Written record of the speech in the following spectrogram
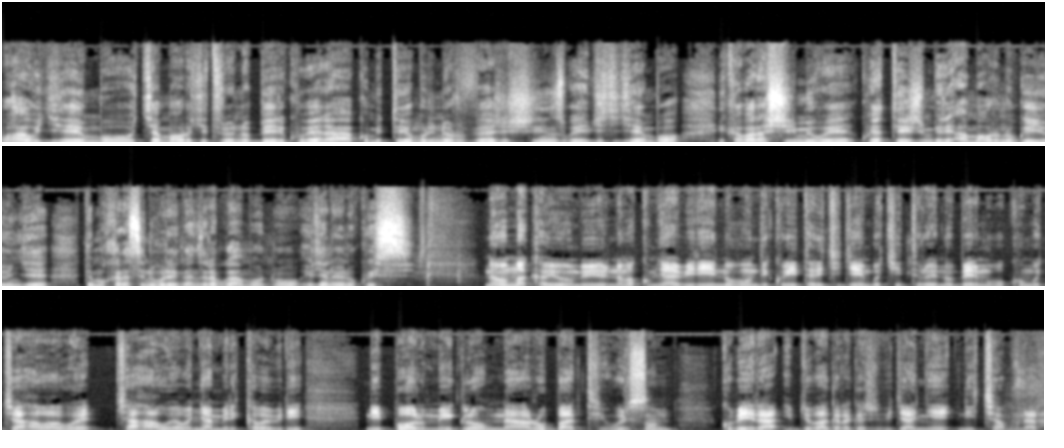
wahawe igihembo cy'amahoro cyitiriwe nobel kubera komite yo muri norvege ishinzwe iby'iki gihembo ikaba yarashimiwe ko yateje imbere amahoro n'ubwiyunge demokarasi n'uburenganzira bwa muntu hirya no hino ku isi. Naho mu mwaka w'ibihumbi bibiri na makumyabiri n'ubundi kuri iyi tariki igihembo cyitiriwe nobel mu bukungu cyahawe abanyamerika babiri ni paul migrom na robert wilson. Kubera ibyo bagaragaje bijyanye n'icyamunara.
